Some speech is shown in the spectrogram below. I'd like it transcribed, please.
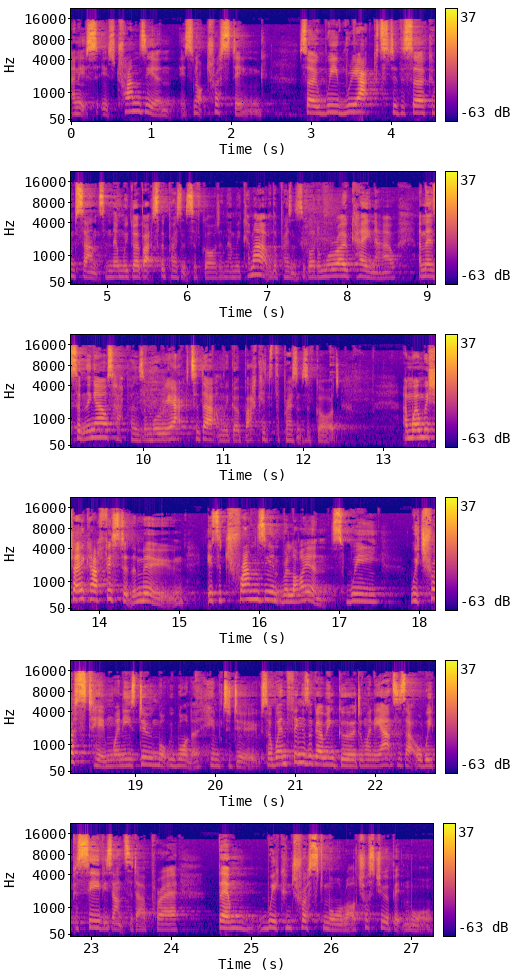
and it's, it's transient, it's not trusting. So we react to the circumstance, and then we go back to the presence of God, and then we come out of the presence of God, and we're okay now. And then something else happens, and we'll react to that, and we go back into the presence of God. And when we shake our fist at the moon, it's a transient reliance. We, we trust him when he's doing what we want him to do. So when things are going good, and when he answers that, or we perceive he's answered our prayer, then we can trust more. I'll trust you a bit more.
